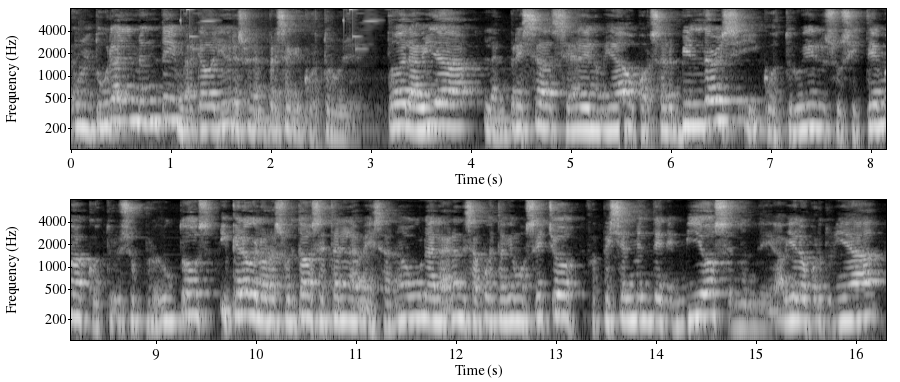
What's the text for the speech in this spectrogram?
culturalmente Mercado Libre es una empresa que construye. Toda la vida la empresa se ha denominado por ser builders y construir su sistema, construir sus productos y creo que los resultados están en la mesa. ¿no? Una de las grandes apuestas que hemos hecho fue especialmente en envíos, en donde había la oportunidad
